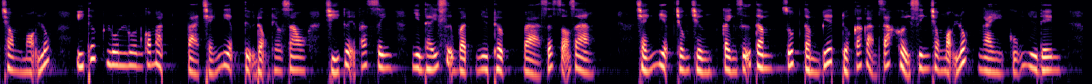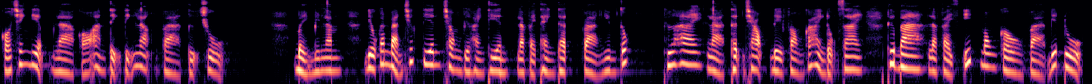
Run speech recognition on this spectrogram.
trong mọi lúc, ý thức luôn luôn có mặt và chánh niệm tự động theo sau, trí tuệ phát sinh, nhìn thấy sự vật như thực và rất rõ ràng. Chánh niệm trông chừng, cảnh giữ tâm, giúp tâm biết được các cảm giác khởi sinh trong mọi lúc, ngày cũng như đêm. có chánh niệm là có an tịnh tĩnh lặng và tự chủ. 75. Điều căn bản trước tiên trong việc hành thiền là phải thành thật và nghiêm túc. Thứ hai là thận trọng đề phòng các hành động sai. Thứ ba là phải ít mong cầu và biết đủ.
